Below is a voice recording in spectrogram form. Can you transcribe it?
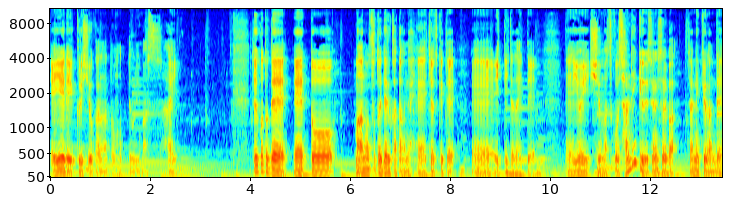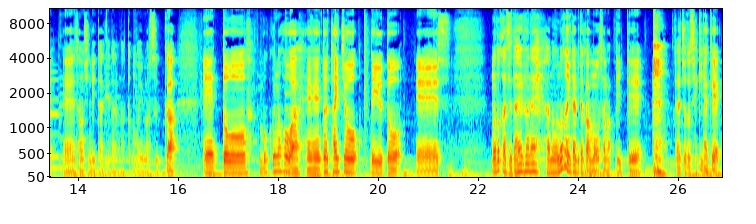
え家でゆっくりしようかなと思っております。はい。ということで、えっと、まあ、あの外に出る方はね、え気をつけて、え行っていただいて、えー、良い週末、これ3連休ですよね、そういえば。3連休なんで、えー、楽しんでいただけたらなと思いますが、えー、っと、僕の方は、えー、と、体調で言うと、えー、喉風だいぶね、あの、喉の痛みとかはもう収まっていて、ちょっと咳だけ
